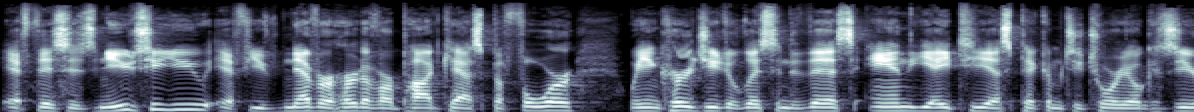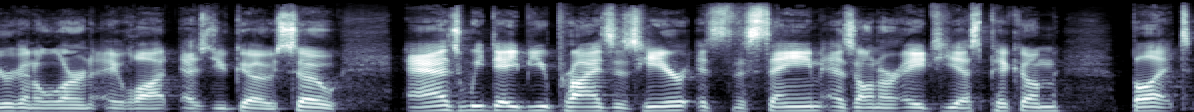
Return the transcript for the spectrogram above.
if this is new to you, if you've never heard of our podcast before, we encourage you to listen to this and the ATS Pick'em tutorial because you're going to learn a lot as you go. So as we debut prizes here, it's the same as on our ATS Pick'em. But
